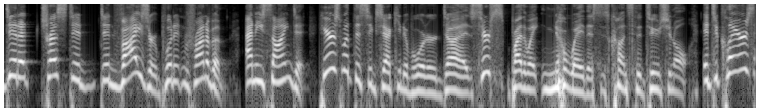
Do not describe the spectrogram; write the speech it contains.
Did a trusted advisor put it in front of him? And he signed it. Here's what this executive order does. There's, by the way, no way this is constitutional. It declares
